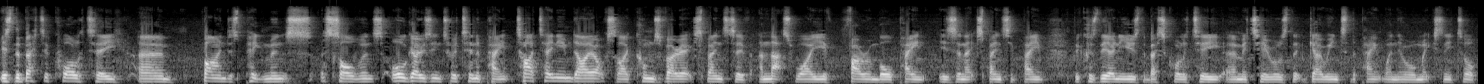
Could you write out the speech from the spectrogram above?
is the better quality um, binders, pigments, solvents, all goes into a tin of paint. Titanium dioxide comes very expensive and that's why your Farrow Ball paint is an expensive paint because they only use the best quality uh, materials that go into the paint when they're all mixing it up.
